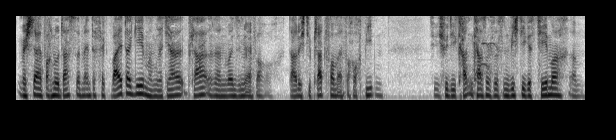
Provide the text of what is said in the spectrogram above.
möchte einfach nur das im Endeffekt weitergeben. Haben gesagt, ja klar, und dann wollen sie mir einfach auch dadurch die Plattform einfach auch bieten. Natürlich für die Krankenkassen ist das ein wichtiges Thema. Ähm,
